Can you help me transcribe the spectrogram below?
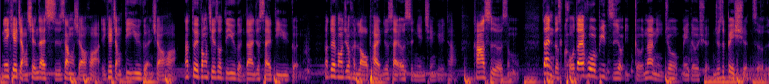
你也可以讲现在时尚笑话，也可以讲地狱梗笑话。那对方接受地狱梗，当然就塞地狱梗了。那对方就很老派，你就塞二十年前给他，看他适合什么。但你的口袋货币只有一个，那你就没得选，你就是被选择的。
